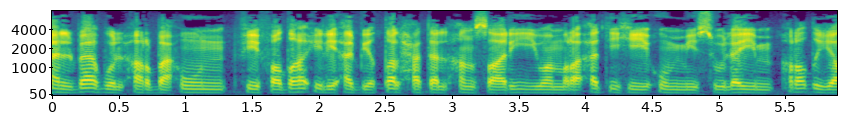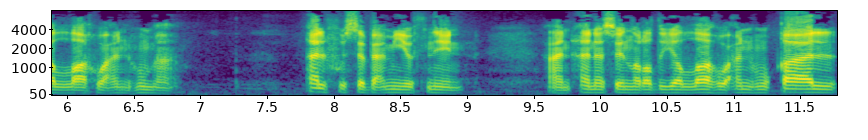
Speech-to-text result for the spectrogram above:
الباب الأربعون في فضائل أبي طلحة الأنصاري وامرأته أم سليم رضي الله عنهما. 1702 عن أنس رضي الله عنه قال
